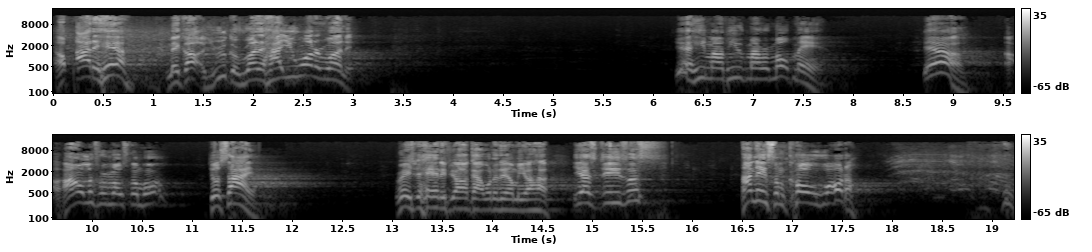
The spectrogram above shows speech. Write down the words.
up out of here. Make all, you can run it how you want to run it. Yeah, he my, he my remote man. Yeah. I don't look for remotes no more. Josiah, raise your hand if y'all got one of them in your house. Yes, Jesus. I need some cold water.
